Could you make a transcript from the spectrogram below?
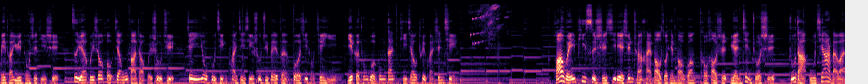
美团云同时提示，资源回收后将无法找回数据，建议用户尽快进行数据备份或系统迁移，也可通过工单提交退款申请。华为 P 四十系列宣传海报昨天曝光，口号是“远见着实”，主打五千二百万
